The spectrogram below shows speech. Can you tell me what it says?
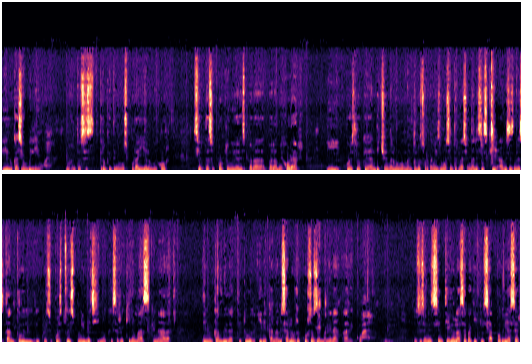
educación bilingüe. Entonces creo que tenemos por ahí a lo mejor ciertas oportunidades para, para mejorar y pues lo que han dicho en algún momento los organismos internacionales es que a veces no es tanto el, presupuesto disponible, sino que se requiere más que nada de un cambio de actitud y de canalizar los recursos de manera adecuada. Entonces, en ese sentido, la CEPA aquí quizá podría ser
